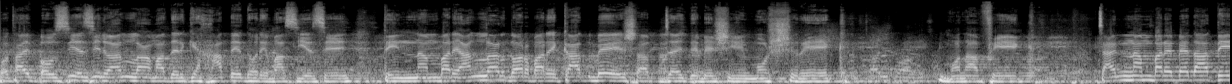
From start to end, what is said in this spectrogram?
কোথায় পৌঁছিয়েছিল আল্লাহ আমাদেরকে হাতে ধরে বাঁচিয়েছে। তিন নাম্বারে আল্লাহর দরবারে কাঁদবে, সব চাইতে বেশি মুশরিক, মোনাফিক। চার নাম্বারে বেদাতে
